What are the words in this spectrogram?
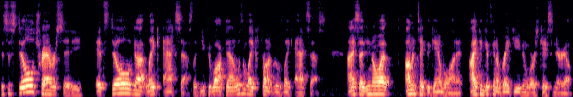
This is still Traverse City it still got lake access. Like you could walk down. It wasn't lake front, but it was lake access. I said, you know what? I'm going to take the gamble on it. I think it's going to break even. Worst case scenario.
